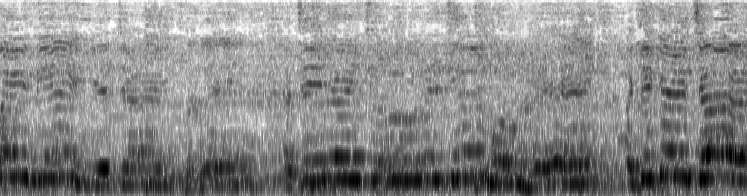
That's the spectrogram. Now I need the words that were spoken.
ဝိနေရဲ့တိုင်းဖလေအချိန်တို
